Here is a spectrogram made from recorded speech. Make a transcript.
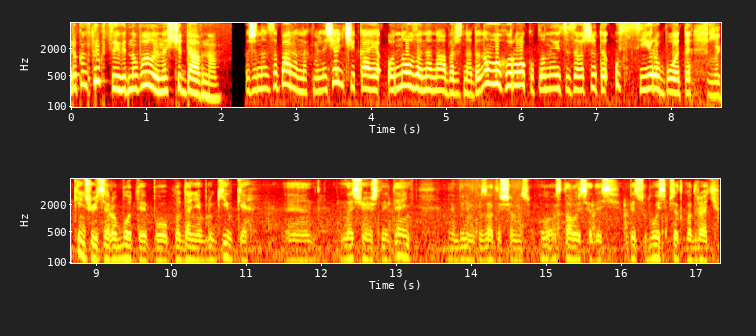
Реконструкцію відновили нещодавно. Вже незабаром на хмельничан чекає оновлена набережна. До нового року планується завершити усі роботи. Закінчуються роботи по укладанню бруківки. На сьогоднішній день е, будемо казати, що у нас залишилося десь 580 квадратів.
